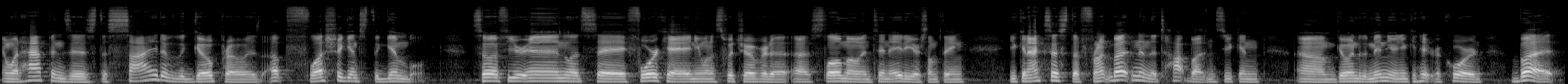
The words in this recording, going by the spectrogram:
and what happens is the side of the GoPro is up flush against the gimbal. So if you're in, let's say, 4K and you want to switch over to uh, slow-mo in 1080 or something, you can access the front button and the top button. So you can um, go into the menu and you can hit record, but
